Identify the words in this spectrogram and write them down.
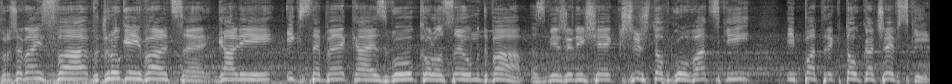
Proszę Państwa, w drugiej walce gali XTB KSW Koloseum 2 zmierzyli się Krzysztof Głowacki i Patryk Tołkaczewski.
